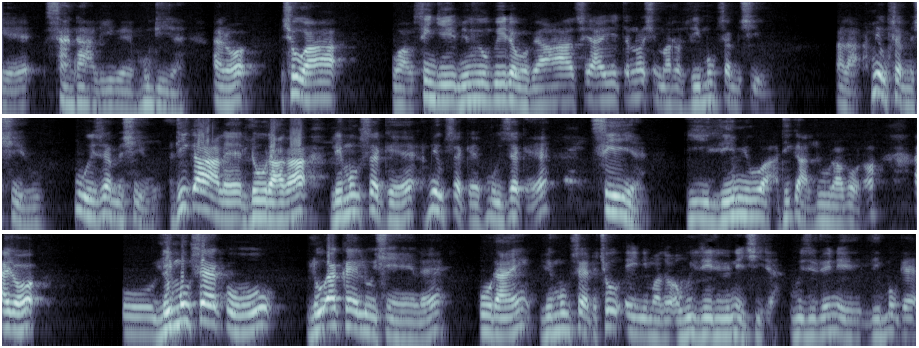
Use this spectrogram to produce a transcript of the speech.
ရဲ့စန္ဒလေးပဲမူတည်တယ်အဲ့တော့တချို့ကဟိုစင်ကြီးအမျိုးမျိုးပေးတော့ဗောဗျာဆရာကြီးကျွန်တော်ရှင်မှာတော့လီမုတ်ဆက်မရှိဘူးဟတ်လားအမြုပ်ဆက်မရှိဘူးမှုရဆက်မရှိဘူးအဓိကကလည်းလိုတာကလီမုတ်ဆက်ကဲအမြုပ်ဆက်ကဲမှုဆက်ကဲစီးရယ်ဒီလေးမျိုးကအဓိကလိုတာပေါ့နော်အဲ့တော့ဟိုလီမုတ်ဆက်ကိုလိုအပ်ခဲ့လို့ရှိရင်လည်း ကိုယ်တိုင်လီမုတ်ဆက်တချို့အိမ်ဒီမှာဆိုအဝီစီတွေနေရှိတယ်အဝီစီတွေနေလီမုတ်တဲ့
